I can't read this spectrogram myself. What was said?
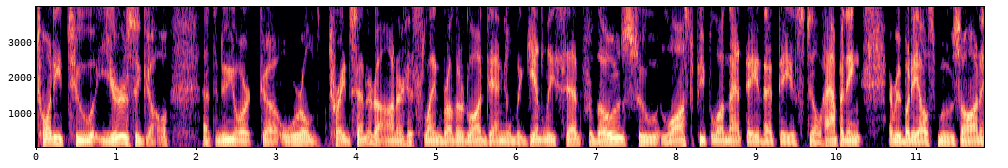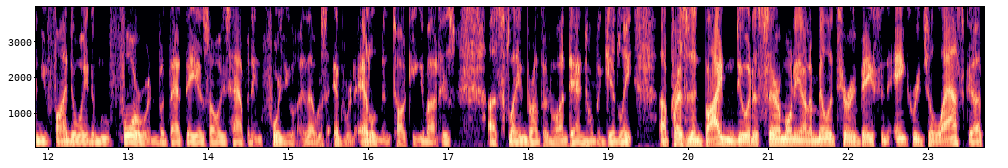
22 years ago. At the New York uh, World Trade Center to honor his slain brother in law, Daniel McGinley said, For those who lost people on that day, that day is still happening. Everybody else moves on, and you find a way to move forward, but that day is always happening for you. That was Edward Edelman talking about his uh, slain brother in law, Daniel McGinley. Uh, President Biden doing a ceremony on a military base in Anchorage, Alaska,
